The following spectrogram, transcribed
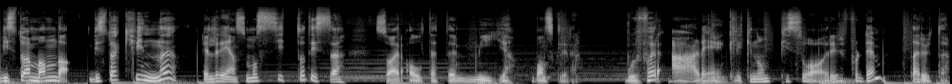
Hvis du er mann, da. Hvis du er kvinne, eller en som må sitte og tisse, så er alt dette mye vanskeligere. Hvorfor er det egentlig ikke noen pissoarer for dem der ute?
